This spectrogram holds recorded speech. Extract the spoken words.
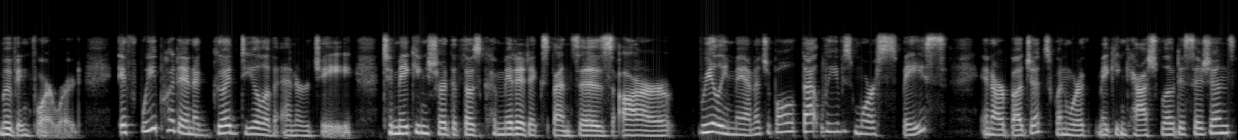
moving forward. If we put in a good deal of energy to making sure that those committed expenses are really manageable, that leaves more space in our budgets when we're making cash flow decisions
